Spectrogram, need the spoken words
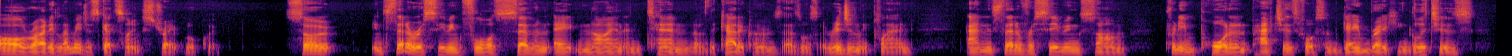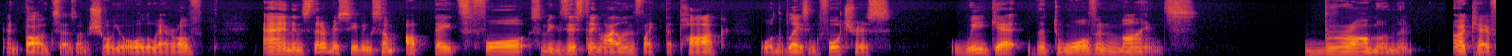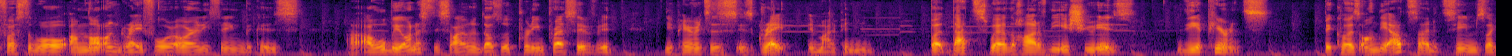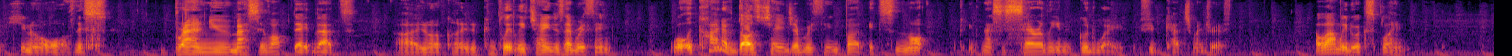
Alrighty, let me just get something straight real quick. So, instead of receiving floors 7, 8, 9, and 10 of the catacombs, as was originally planned, and instead of receiving some pretty important patches for some game-breaking glitches and bugs, as I'm sure you're all aware of, and instead of receiving some updates for some existing islands like the park or the Blazing Fortress, we get the Dwarven Mines. Bra moment. Okay, first of all, I'm not ungrateful or anything because uh, I will be honest, this island does look pretty impressive. It, the appearance is, is great, in my opinion. But that's where the heart of the issue is, the appearance. Because on the outside it seems like, you know, oh, this brand new massive update that, uh, you know, kind of completely changes everything. Well, it kind of does change everything, but it's not necessarily in a good way, if you catch my drift. Allow me to explain.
